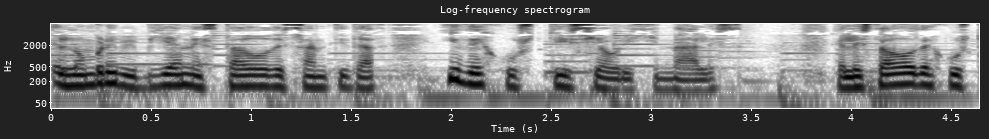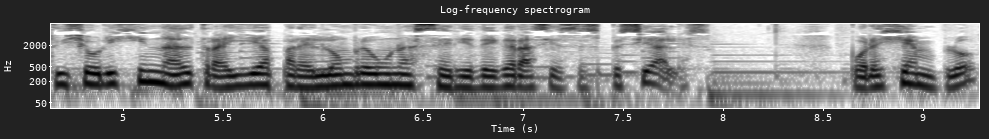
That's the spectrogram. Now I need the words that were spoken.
el hombre vivía en estado de santidad y de justicia originales. El estado de justicia original traía para el hombre una serie de gracias especiales. Por ejemplo,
